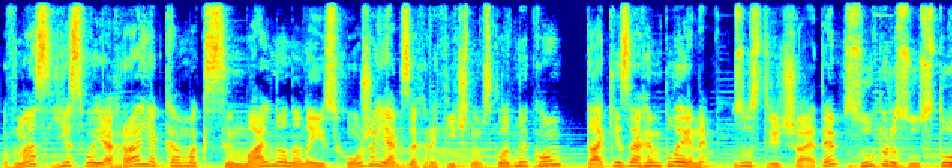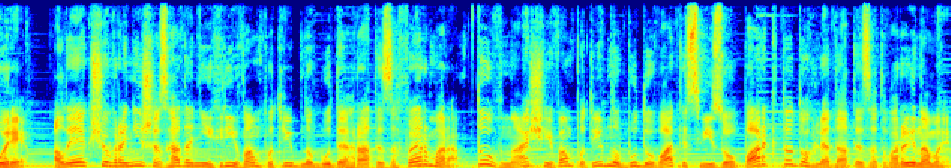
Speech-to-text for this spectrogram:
В нас є своя гра, яка максимально на неї схожа як за графічним складником, так і за геймплейним. Зустрічайте Super Zoo Story. Але якщо в раніше згаданій грі вам потрібно буде грати за фермера, то в нашій вам потрібно будувати свій зоопарк та доглядати за тваринами.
